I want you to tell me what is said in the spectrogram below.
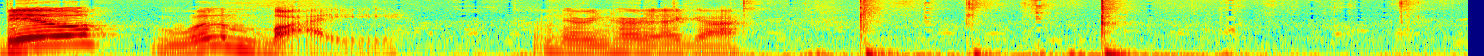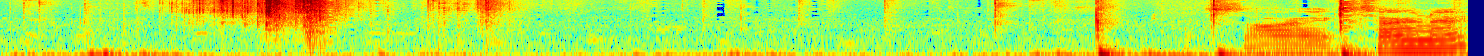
Bill Willoughby. I've never even heard of that guy. Turner.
